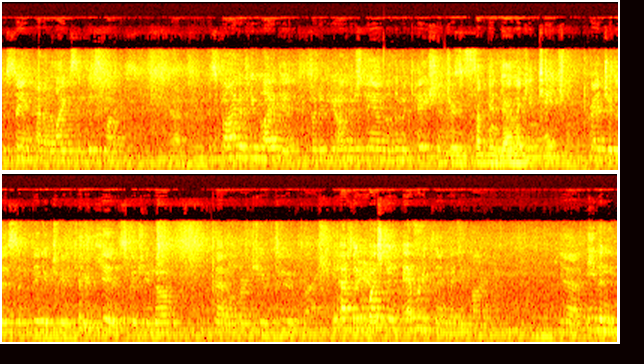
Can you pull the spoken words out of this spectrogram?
the same kind of likes and dislikes. Yeah. It's fine if you like it, but if you understand the limitations. Sure, it's something and you damaging, teach prejudice and bigotry to your kids, because you know that will hurt you too. You have to question everything that you like. Yeah, even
